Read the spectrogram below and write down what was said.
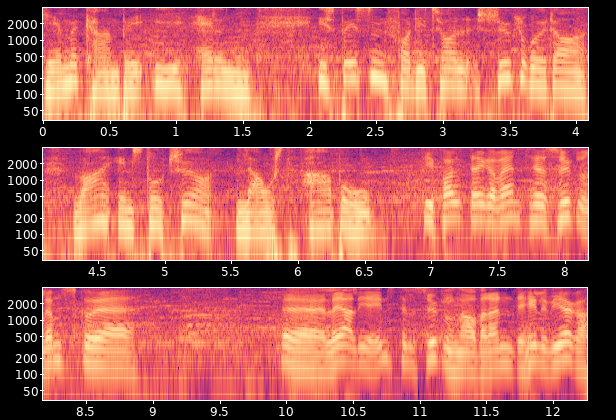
hjemmekampe i hallen. I spidsen for de 12 cykelryttere var instruktør Laust Harbo. De folk, der ikke er vant til at cykle, dem skulle jeg øh, lære lige at indstille cyklen og hvordan det hele virker.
